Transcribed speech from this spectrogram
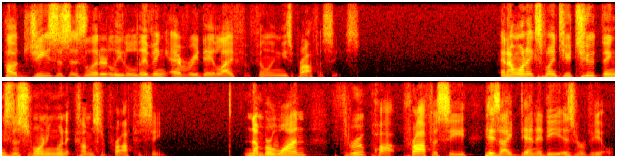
how Jesus is literally living everyday life fulfilling these prophecies. And I want to explain to you two things this morning when it comes to prophecy. Number one, through po- prophecy, his identity is revealed.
